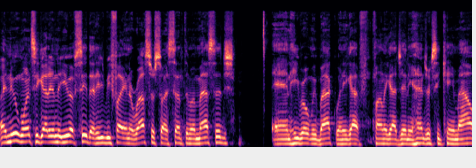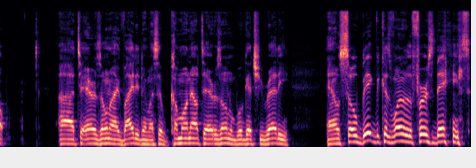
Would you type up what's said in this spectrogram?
I knew once he got into UFC that he'd be fighting a wrestler, so I sent him a message, and he wrote me back when he got finally got Johny Hendricks. He came out uh, to Arizona. I invited him. I said, "Come on out to Arizona. We'll get you ready." And I was so big because one of the first days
